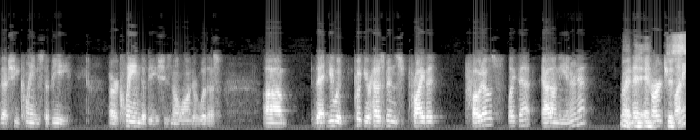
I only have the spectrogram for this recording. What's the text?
that she claims to be, or claimed to be. She's no longer with us. Um, that you would put your husband's private photos like that out on the internet Right, and then charge dis- money?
